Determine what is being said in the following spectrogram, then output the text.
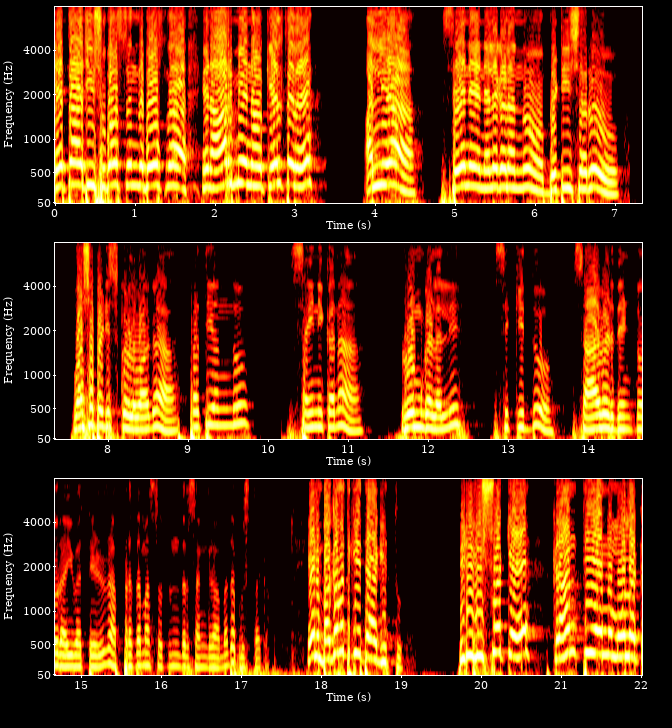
ನೇತಾಜಿ ಸುಭಾಷ್ ಚಂದ್ರ ಬೋಸ್ನ ಏನು ಆರ್ಮಿ ನಾವು ಕೇಳ್ತೇವೆ, ಅಲ್ಲಿಯ ಸೇನೆಯ ನೆಲೆಗಳನ್ನು ಬ್ರಿಟಿಷರು ವಶಪಡಿಸಿಕೊಳ್ಳುವಾಗ ಪ್ರತಿಯೊಂದು ಸೈನಿಕನ ರೂಮ್ಗಳಲ್ಲಿ ಸಿಕ್ಕಿದ್ದು ಸಾವಿರದ ಎಂಟುನೂರ ಐವತ್ತೇಳರ ಪ್ರಥಮ ಸ್ವತಂತ್ರ ಸಂಗ್ರಾಮದ ಪುಸ್ತಕ. ಏನು ಭಗವದ್ಗೀತೆ ಆಗಿತ್ತು. ಇಡೀ ವಿಶ್ವಕ್ಕೆ ಕ್ರಾಂತಿಯನ್ನು ಮೂಲಕ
